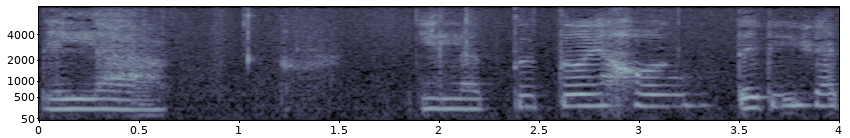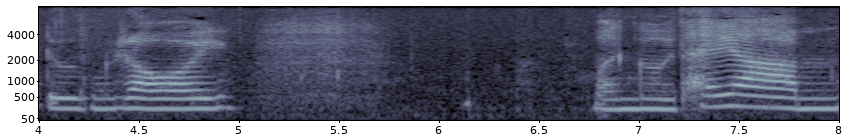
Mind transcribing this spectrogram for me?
đây là vậy là tươi tươi hơn để đi ra đường rồi. Mọi người thấy um,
